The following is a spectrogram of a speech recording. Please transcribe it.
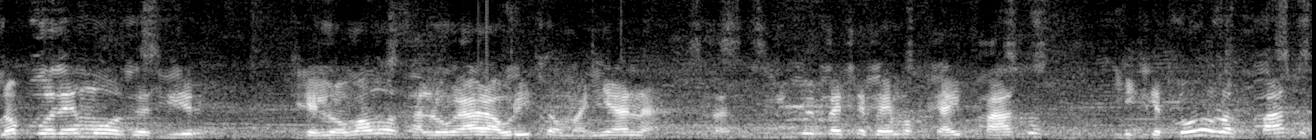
no podemos decir que lo vamos a lograr ahorita o mañana. simplemente vemos que hay pasos y que todos los pasos,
